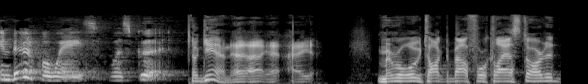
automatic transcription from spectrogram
in biblical ways was good. Again, I, I, Remember what we talked about before class started?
